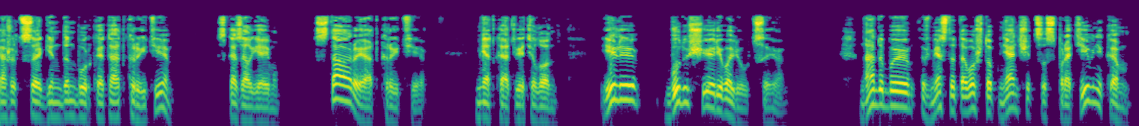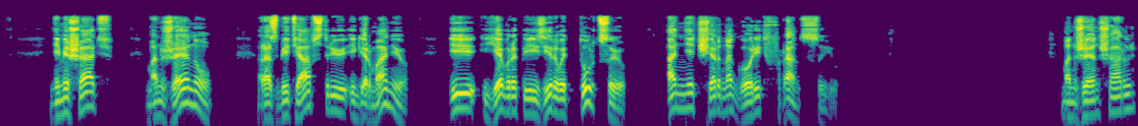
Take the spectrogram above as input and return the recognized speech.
Кажется, Гинденбург — это открытие, — сказал я ему. — Старое открытие, — метко ответил он, — или будущая революция. Надо бы, вместо того, чтоб нянчиться с противником, не мешать Манжену, разбить Австрию и Германию и европеизировать Турцию, а не черногорить Францию. Манжен Шарль,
